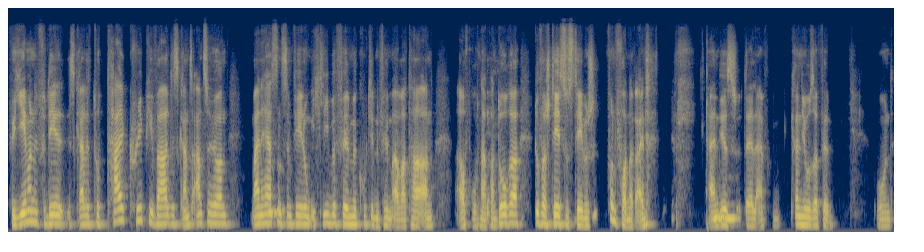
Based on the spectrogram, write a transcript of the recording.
Für jemanden, für den es gerade total creepy war, das Ganze anzuhören, meine Herzensempfehlung, ich liebe Filme, guck dir den Film Avatar an, Aufbruch nach Pandora. Du verstehst systemisch von vornherein. An dieser mhm. Stelle einfach ein grandioser Film. Und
